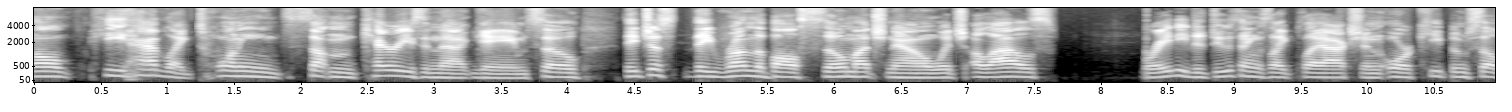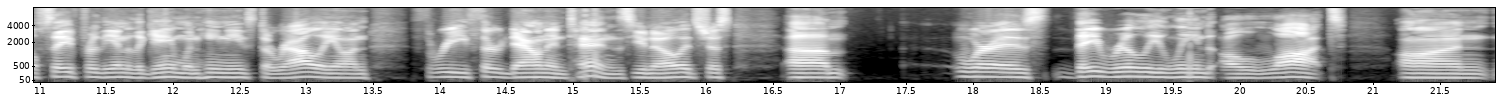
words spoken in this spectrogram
well he had like 20 something carries in that game so they just they run the ball so much now which allows Brady to do things like play action or keep himself safe for the end of the game when he needs to rally on three third down and tens. You know, it's just um, whereas they really leaned a lot on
